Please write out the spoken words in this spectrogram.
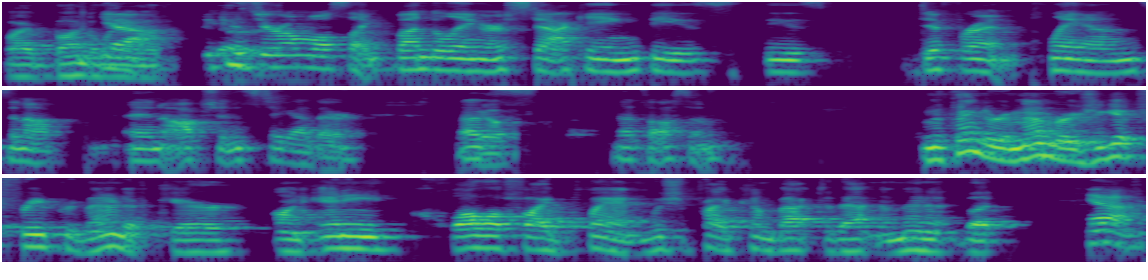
by bundling. Yeah, because you're almost like bundling or stacking these these different plans and op- and options together. That's yep. that's awesome. And the thing to remember is you get free preventative care on any qualified plan. We should probably come back to that in a minute, but yeah,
